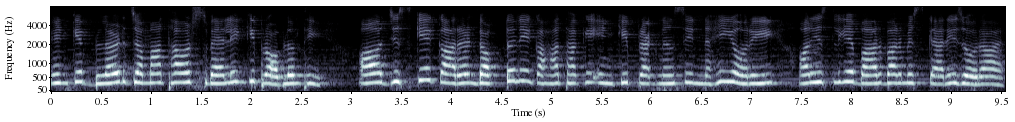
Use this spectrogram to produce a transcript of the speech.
इनके ब्लड जमा था और स्वेलिंग की प्रॉब्लम थी। और जिसके कारण डॉक्टर ने कहा था कि इनकी प्रेगनेंसी नहीं हो रही, और इसलिए बार बार मिसकैरेज हो रहा है।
